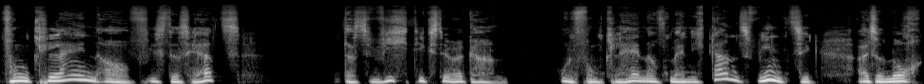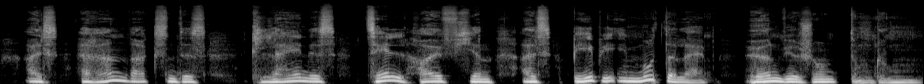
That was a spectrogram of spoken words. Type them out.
Von klein auf ist das Herz das wichtigste Organ. Und von klein auf meine ich ganz winzig, also noch als heranwachsendes kleines Zellhäufchen, als Baby im Mutterleib, hören wir schon dumm, dumm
